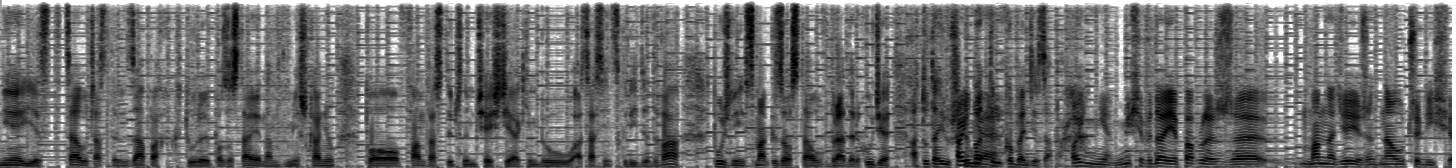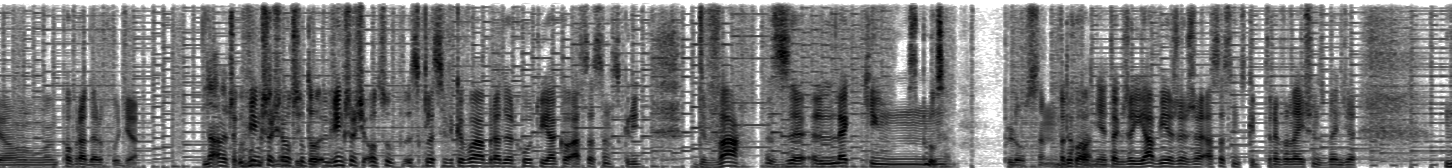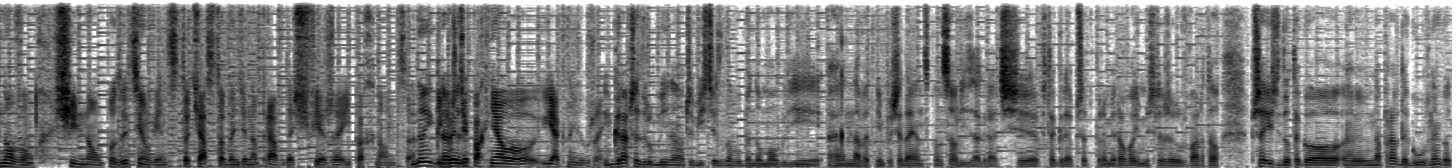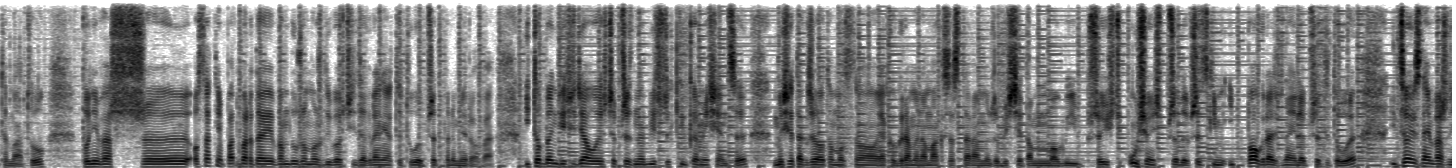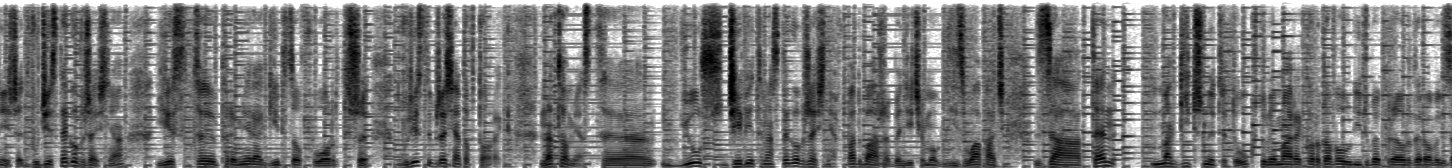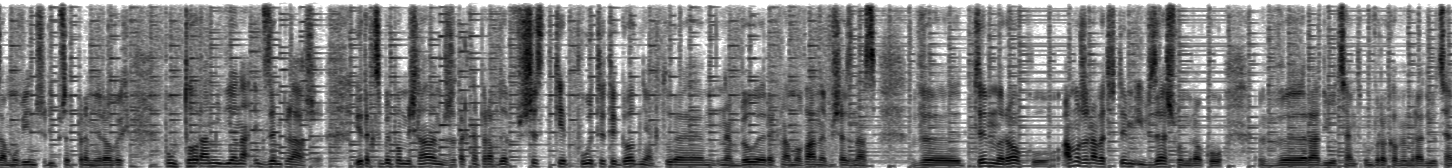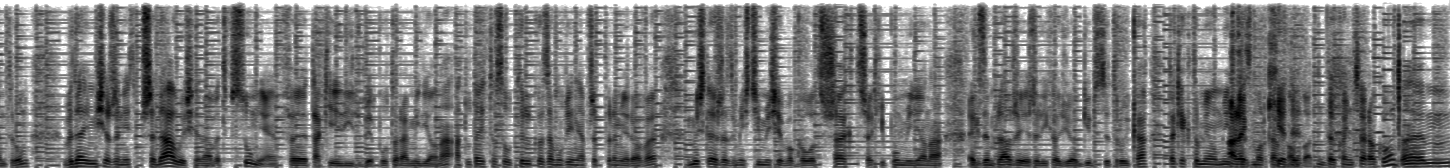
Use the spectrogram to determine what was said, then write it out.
nie jest cały czas ten zapach, który pozostaje nam w mieszkaniu po fantastycznym cieście, jakim był Assassin's Creed 2. Później smak został w Brotherhoodzie, a tutaj już Oj chyba nie. tylko będzie zapach. Oj nie, mi się wydaje, Pawle, że mam nadzieję, że nauczyli się po Brotherhoodzie. No ale czego Większość osób? To- większość osób sklasyfikowała Brotherhood jako Assassin's Creed 2 z lekkim... Z plusem. Plusem, Dokładnie. dokładnie. Także ja wierzę, że Assassin's Creed Revelations będzie nową, silną pozycją, więc to ciasto będzie naprawdę świeże i pachnące. No i I, gracze- będzie pachniało jak najdłużej. Gracze z Lublina oczywiście znowu będą mogli, e, nawet nie posiadając konsoli, zagrać e, w tę grę przedpremierowo i myślę, że już warto przejść do tego e, naprawdę głównego tematu, ponieważ e, ostatnio Padbar daje wam dużo możliwości zagrania tytuły przedpremierowe. I to będzie się działo jeszcze przez najbliższych kilka miesięcy. My się także o to mocno, jako gramy na maksa, staramy, żebyście tam mogli przyjść, usiąść przede wszystkim i pograć w najlepsze tytuły. I co jest najważniejsze, 20 września jest e, premiera Gears of War 3. 20 września to wtorek. Natomiast e, już 19 września w Padbarze będziecie mogli złapać za ten magiczny tytuł, który ma rekordową liczbę preorderowych zamówień, czyli przedpremierowych półtora miliona egzemplarzy. Ja tak sobie pomyślałem, że tak naprawdę wszystkie płyty tygodnia, które były reklamowane przez nas w tym roku, a może nawet w tym i w zeszłym roku w Radiu Centrum, w Rokowym Radiu Centrum, wydaje mi się, że nie sprzedały się nawet w sumie w takiej liczbie, półtora miliona, a tutaj to są tylko zamówienia przedpremierowe. Myślę, że zmieścimy się w około 3-3,5 miliona egzemplarzy, jeżeli chodzi o Gearsy Trójka, tak jak to miało miejsce Ale z Mortal kiedy? Kombat. Do końca roku?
